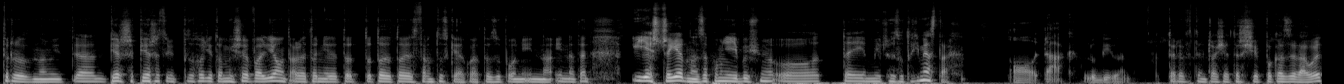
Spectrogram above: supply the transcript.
trudno mi. Pierwsze, pierwsze, co mi podchodzi, to Michel Valiant, ale to nie, to, to, to jest francuskie akurat, to zupełnie inna, inna ten. I jeszcze jedno, zapomnielibyśmy o tajemniczych złotych miastach. O, tak, lubiłem które w tym czasie też się pokazywały.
